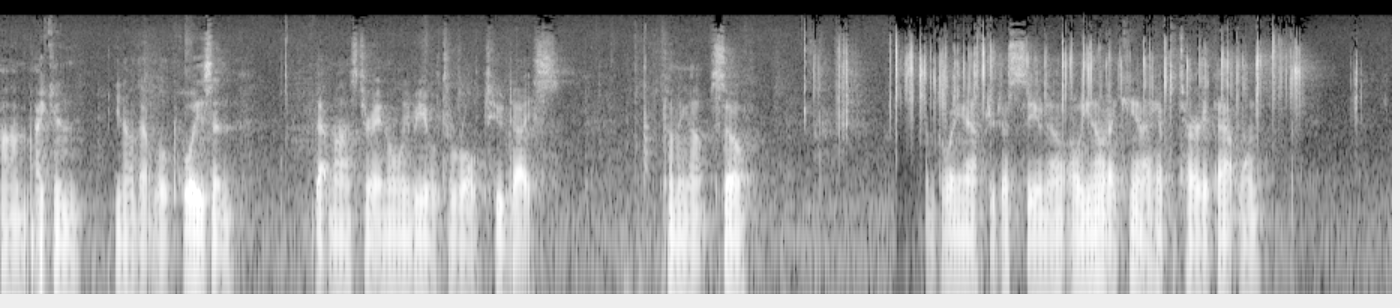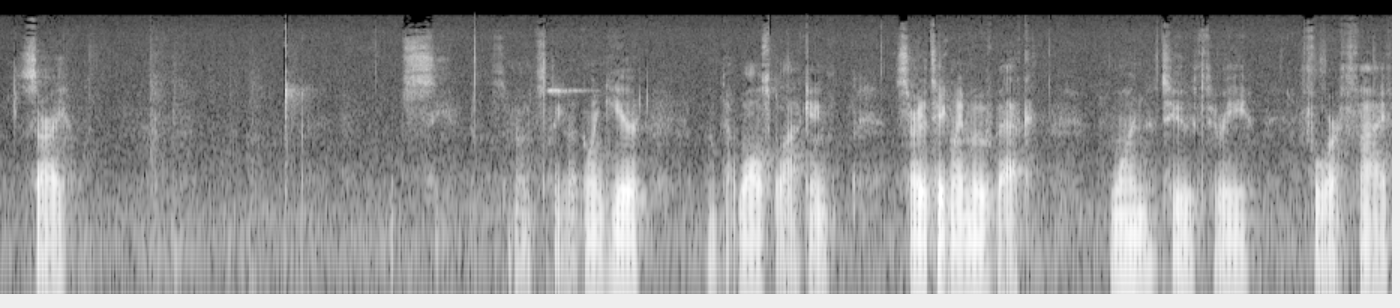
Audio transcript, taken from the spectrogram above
um, I can, you know, that will poison that monster and only be able to roll two dice coming up. So I'm going after, just so you know. Oh, you know what? I can't. I have to target that one. Sorry. Let's see. So let's think about going here. Oh, that wall's blocking. Sorry to take my move back. One, two, three, four, five.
